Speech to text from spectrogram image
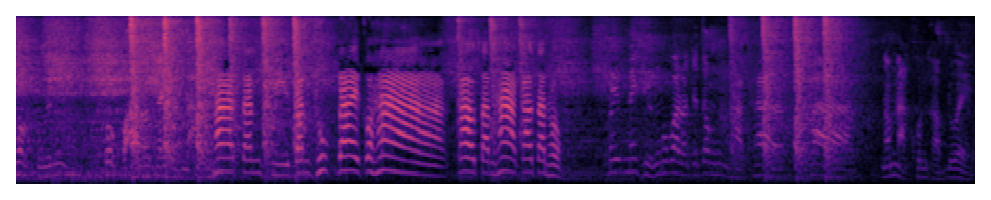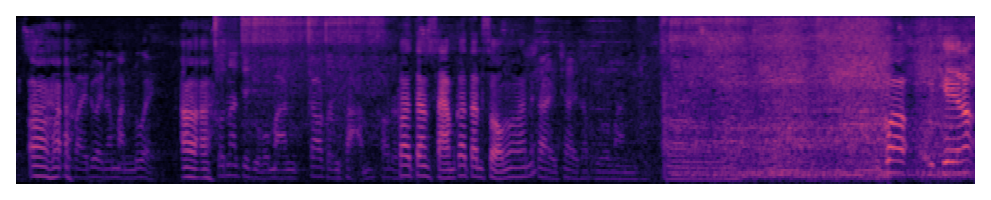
พวกพื้นพวกฝาเราใช้แบบหนาห้าตันสี่บรรทุกได้ก็ห้าเก้าตันห้าเก้าตันหก ไม่ไม่ถึงเพราะว่าเราจะต้องหักค่าค่าน้ำหนักคนขับด้วยอ่าฮะ เข้าไปด้วยน้ำมันด้วย อ่าอ่าก็น่าจะอยู่ประมาณ9ตัน3 9ตันเก้าตันสามเก้าตันสองประมาณนี้ใช่ใช่ครับอยู่ประมาณนี้ครับอ๋อก็โอเคเนาะ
